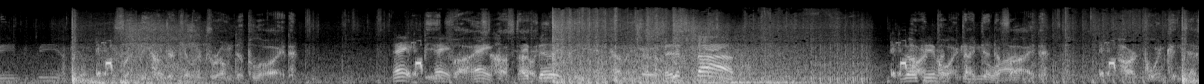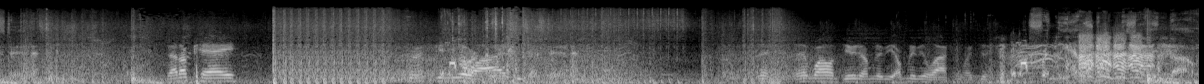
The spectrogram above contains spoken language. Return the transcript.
Friendly hunter-killer drone deployed. Hey, Be hey, advised, hey, hostile hey, Billy, UAV incoming. Billy Bob. Is it okay if I Hardpoint skin you alive? identified. Hardpoint contested. Is that okay? Skin you alive? contested. Then, then while I'm doing it, I'm gonna be, I'm gonna be laughing like this. Friendly helicopters inbound.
